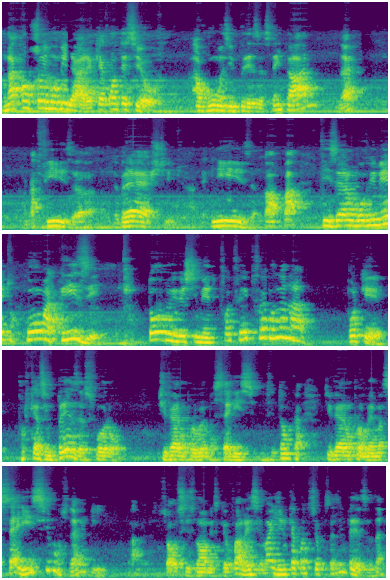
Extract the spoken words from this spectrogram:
Na construção imobiliária, o que aconteceu? Algumas empresas tentaram, né? A Gafisa, a Debrecht, a Tecnisa, pá, pá, fizeram um movimento com a crise. Todo o investimento que foi feito foi abandonado. Por quê? Porque as empresas foram tiveram problemas seríssimos. Então, tiveram problemas seríssimos, né? E ah, só esses nomes que eu falei, você imagina o que aconteceu com essas empresas, né?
